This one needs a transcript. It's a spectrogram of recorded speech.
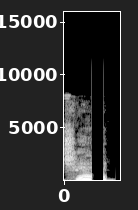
check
